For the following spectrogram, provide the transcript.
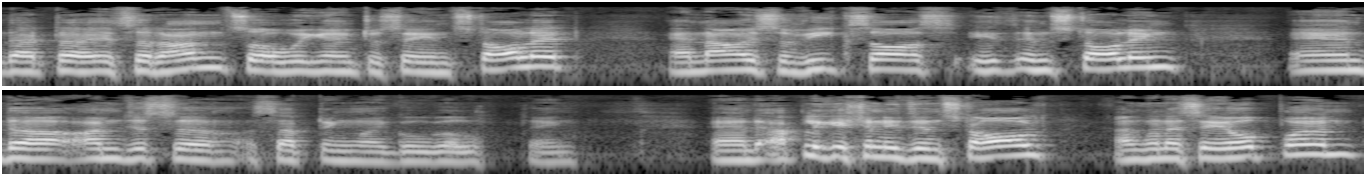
that uh, it's a run. So we're going to say install it. And now it's a weak sauce is installing. And uh, I'm just uh, accepting my Google thing. And application is installed. I'm going to say open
